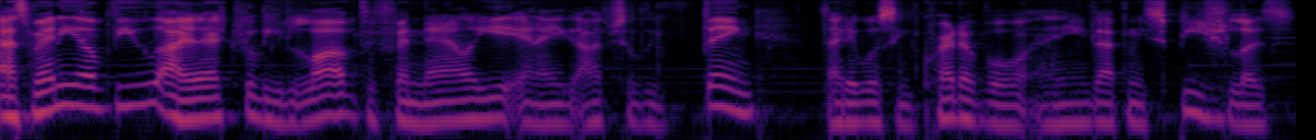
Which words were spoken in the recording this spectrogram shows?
As many of you, I actually loved the finale and I absolutely think that it was incredible and it left me speechless.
